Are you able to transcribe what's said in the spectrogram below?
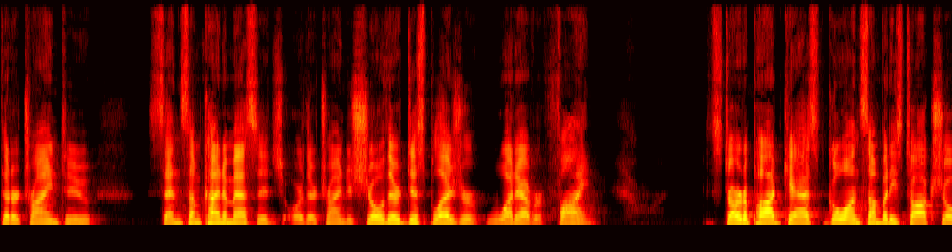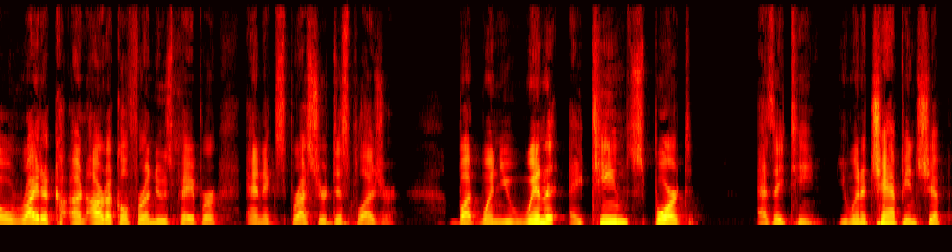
that are trying to send some kind of message or they're trying to show their displeasure, whatever. Fine start a podcast, go on somebody's talk show, write a, an article for a newspaper, and express your displeasure. But when you win a team sport as a team, you win a championship,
